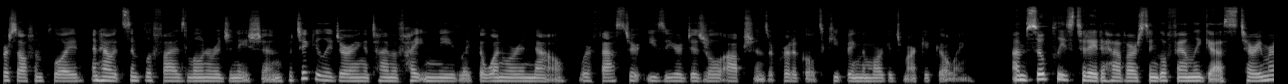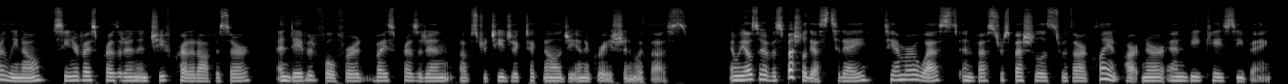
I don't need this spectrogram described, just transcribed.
for self employed, and how it simplifies loan origination, particularly during a time of heightened need like the one we're in now, where faster, easier digital options are critical to keeping the mortgage market going. I'm so pleased today to have our single family guests, Terry Marlino, Senior Vice President and Chief Credit Officer, and David Fulford, Vice President of Strategic Technology Integration, with us. And we also have a special guest today, Tamara West, Investor Specialist with our client partner, NBKC Bank.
